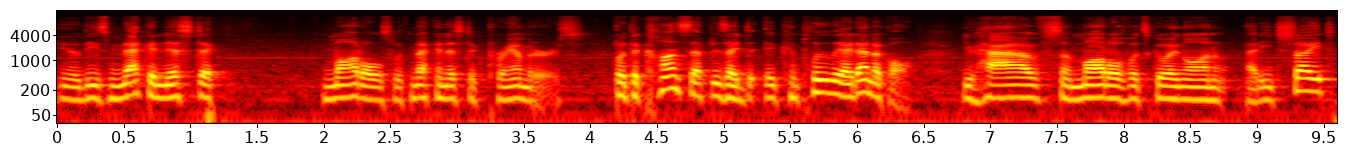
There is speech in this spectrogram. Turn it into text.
you know, these mechanistic models with mechanistic parameters. But the concept is completely identical. You have some model of what's going on at each site,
